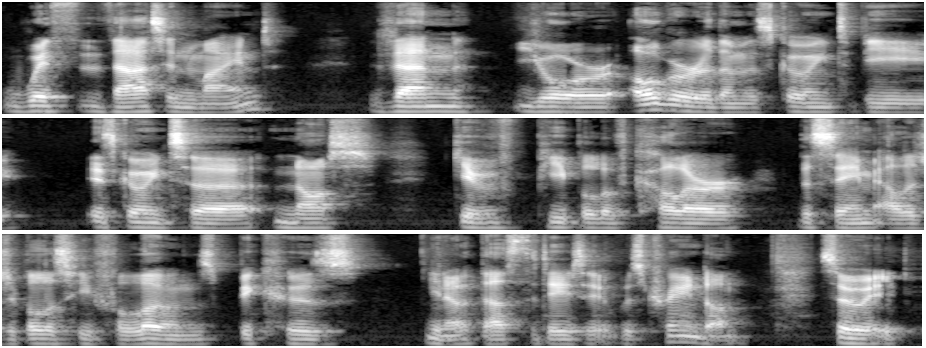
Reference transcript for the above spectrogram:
with that in mind, then your algorithm is going to be is going to not give people of color the same eligibility for loans because you know that's the data it was trained on. So it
